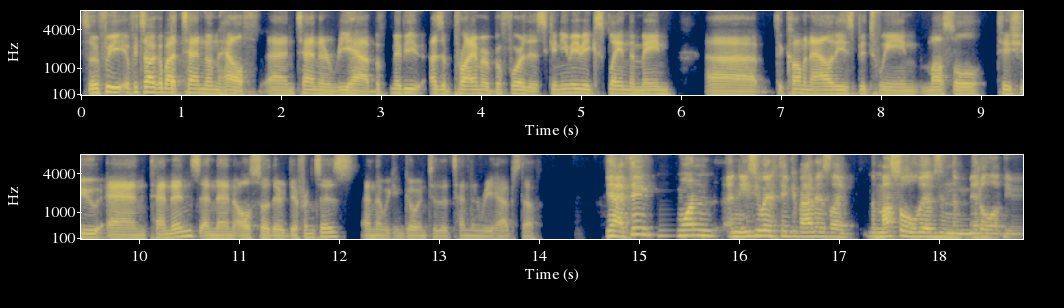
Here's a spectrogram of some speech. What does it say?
So if we if we talk about tendon health and tendon rehab, maybe as a primer before this, can you maybe explain the main uh, the commonalities between muscle tissue and tendons, and then also their differences, and then we can go into the tendon rehab stuff. Yeah, I think one an easy way to think about it is like the muscle lives in the middle of your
